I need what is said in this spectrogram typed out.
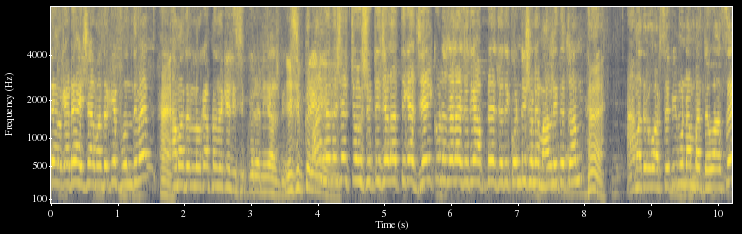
তেলঘাটে আইসা আমাদেরকে ফোন দিবেন। হ্যাঁ। আমাদের লোক আপনাদেরকে রিসিভ করে নিয়ে আসবে। Receive করে বাংলাদেশের চৌষট্টি জেলার থেকে যে কোনো জেলায় যদি আপনি যদি কন্ডিশনে মাল নিতে চান হ্যাঁ। আমাদের হোয়াটসঅ্যাপ ইমো নাম্বার দেওয়া আছে।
